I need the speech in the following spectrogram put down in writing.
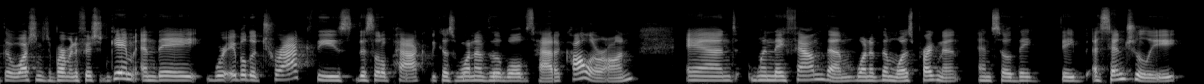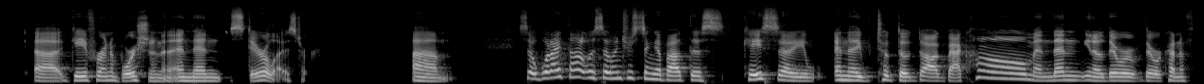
the Washington Department of Fish and Game, and they were able to track these this little pack because one of the wolves had a collar on, and when they found them, one of them was pregnant, and so they they essentially uh, gave her an abortion and then sterilized her. Um, so what I thought was so interesting about this case study, and they took the dog back home, and then you know there were there were kind of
